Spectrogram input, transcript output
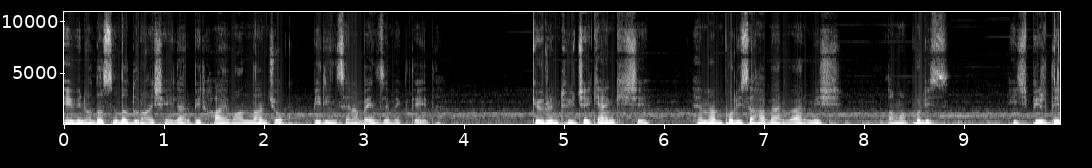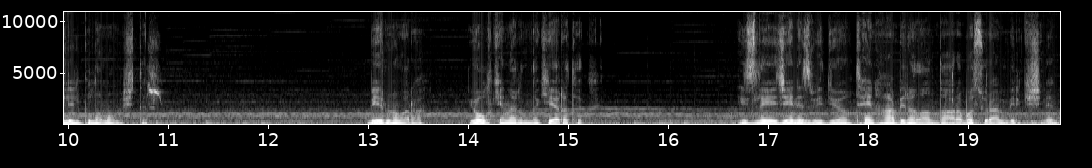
Evin odasında duran şeyler bir hayvandan çok bir insana benzemekteydi. Görüntüyü çeken kişi hemen polise haber vermiş ama polis hiçbir delil bulamamıştır. 1 numara Yol kenarındaki yaratık İzleyeceğiniz video tenha bir alanda araba süren bir kişinin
